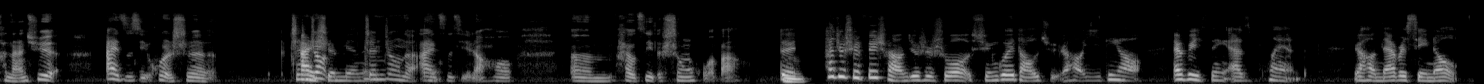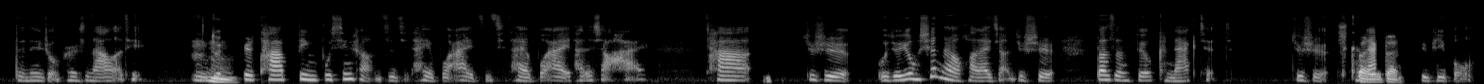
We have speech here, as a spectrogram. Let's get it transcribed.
很难去爱自己，或者是真正真正的爱自己，然后，嗯，还有自己的生活吧。对她就是非常就是说循规蹈矩，然后一定要 everything as planned，然后 never say no 的那种 personality。嗯，对，就是他并不欣赏自己，他也不爱自己，他也不爱他的小孩，他就是我觉得用现代的话来讲，就是 doesn't feel connected，就是 connected to people。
